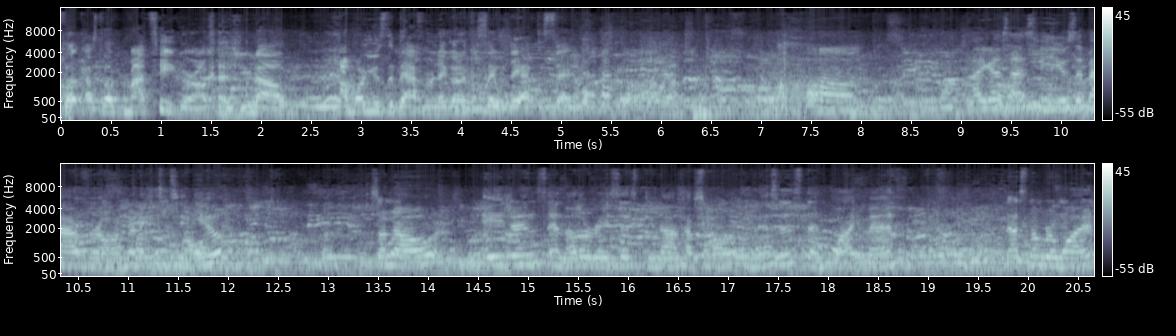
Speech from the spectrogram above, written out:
stuck. I'm stuck with my tea, girl, because you know I'm gonna use the bathroom. They're gonna say what they have to say. Um, I guess as he used the bathroom, I'm gonna continue. So no, Asians and other races do not have smaller penises than black men. That's number one.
